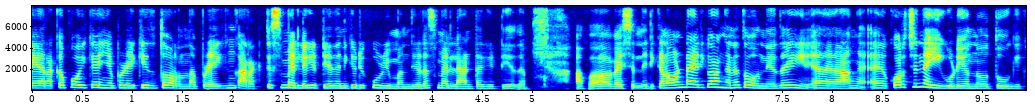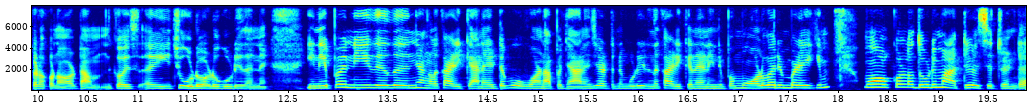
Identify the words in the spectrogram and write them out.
എയറൊക്കെ പോയി കഴിഞ്ഞപ്പോഴേക്കും ഇത് തുറന്നപ്പോഴേക്കും കറക്റ്റ് സ്മെല്ല് കിട്ടിയത് എനിക്കൊരു കുഴിമന്തിയുടെ സ്മെല്ലാണ് കേട്ടോ കിട്ടിയത്. അപ്പോൾ വിശന്നിരിക്കണോണ്ടായിരിക്കും അങ്ങനെ തോന്നിയത്. കുറച്ച് നെയ്യ് കൂടി ഒന്ന് തൂക്കി കിടക്കണം കേട്ടോ. ഈ ചൂടോട് കൂടി തന്നെ. ഇനിയിപ്പോൾ ഇനി ഇത് ഇത് ഞങ്ങൾ കഴിക്കാനായിട്ട് പോവുകയാണ് അപ്പോൾ ഞാനും ചേട്ടനും കൂടി ഇരുന്ന് കഴിക്കണതാണ് ഇനിയിപ്പോൾ മോൾ വരുമ്പോഴേക്കും മോൾക്കുള്ളത് കൂടി മാറ്റി വെച്ചിട്ടുണ്ട്.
